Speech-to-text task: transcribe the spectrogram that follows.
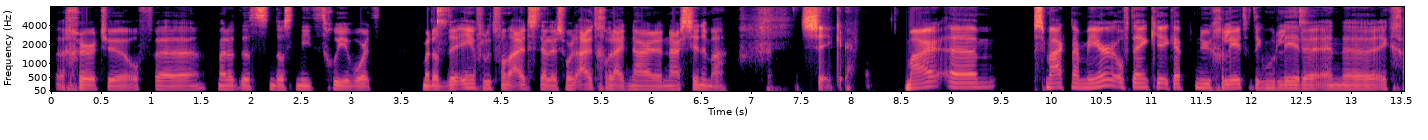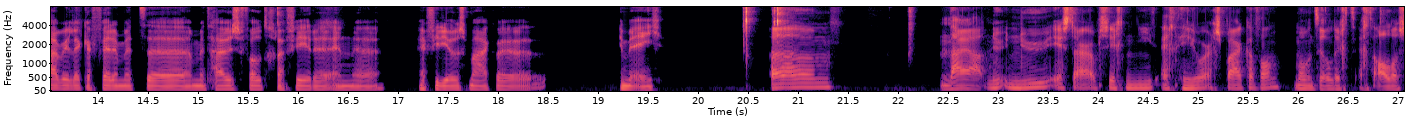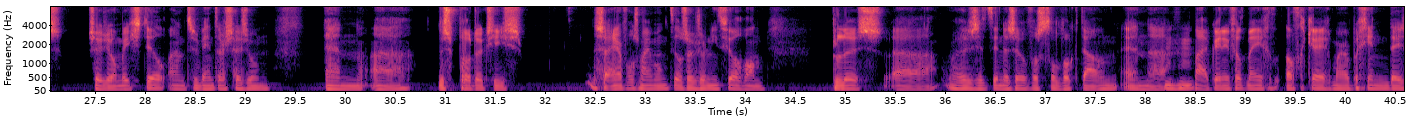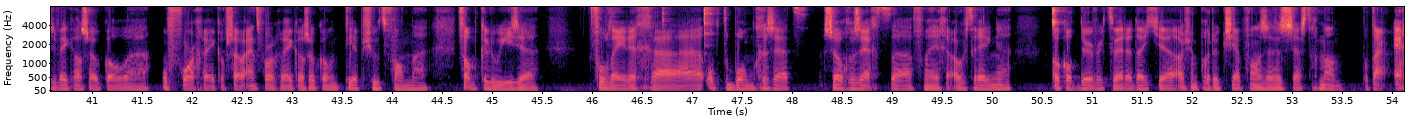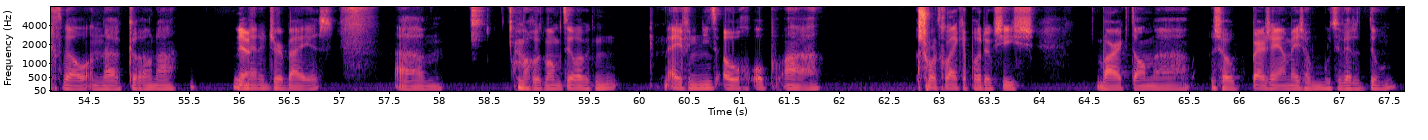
geurtje. Of, eh, maar dat, dat, is, dat is niet het goede woord. Maar dat de invloed van de uitstellers wordt uitgebreid naar, naar cinema. Zeker. Maar ehm, smaakt naar meer? Of denk je, ik heb nu geleerd wat ik moet leren en eh, ik ga weer lekker verder met, eh, met huizen fotograferen en, eh, en video's maken in mijn eentje? Ehm, nou ja, nu, nu is daar op zich niet echt heel erg sprake van. Momenteel ligt echt alles sowieso een beetje stil. En het winterseizoen. En eh, dus producties zijn er volgens mij momenteel sowieso niet veel van. Plus, eh, we zitten in de zoveelste lockdown. En nou, ik weet niet of je het mee had gekregen, maar begin deze week was ook al, of vorige week of zo, eind vorige week was ook al een clipshoot van uh, Famke Louise. Volledig uh, op de bon gezet, zo gezegd, uh, vanwege overtredingen Ook al durf ik te wedden dat je als je een productie hebt van 66 man, dat daar echt wel een uh, corona manager bij is. Ehm, maar goed, momenteel heb ik even niet oog op uh, soortgelijke producties waar ik dan uh, zo per se aan mee zou moeten willen doen.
